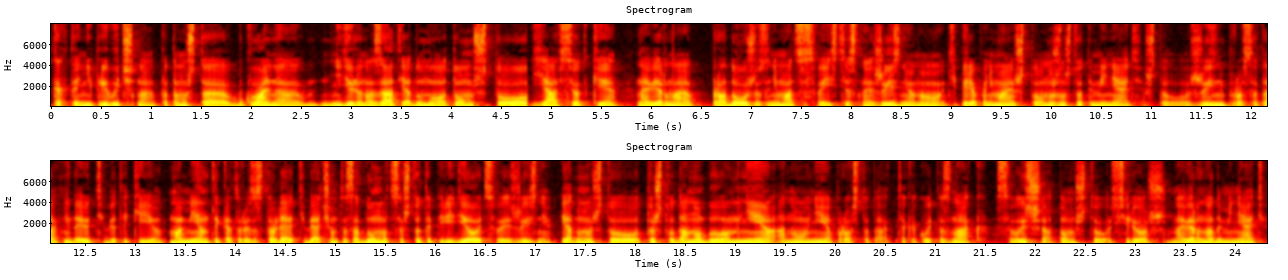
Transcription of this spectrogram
как-то непривычно, потому что буквально неделю назад я думал о том, что я все-таки, наверное, продолжу заниматься своей естественной жизнью, но теперь я понимаю, что нужно что-то менять, что жизнь просто так не дает тебе такие моменты, которые заставляют тебя о чем-то задуматься, что-то переделать в своей жизни. Я думаю, что то, что дано было мне, оно не просто так. Это какой-то знак свыше о том, что, Сереж, наверное, надо менять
